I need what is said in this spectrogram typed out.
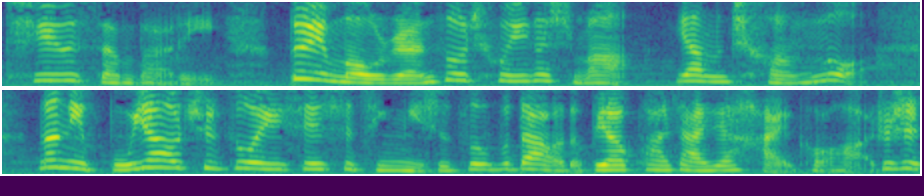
to somebody，对某人做出一个什么样的承诺。那你不要去做一些事情你是做不到的，不要夸下一些海口哈，就是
